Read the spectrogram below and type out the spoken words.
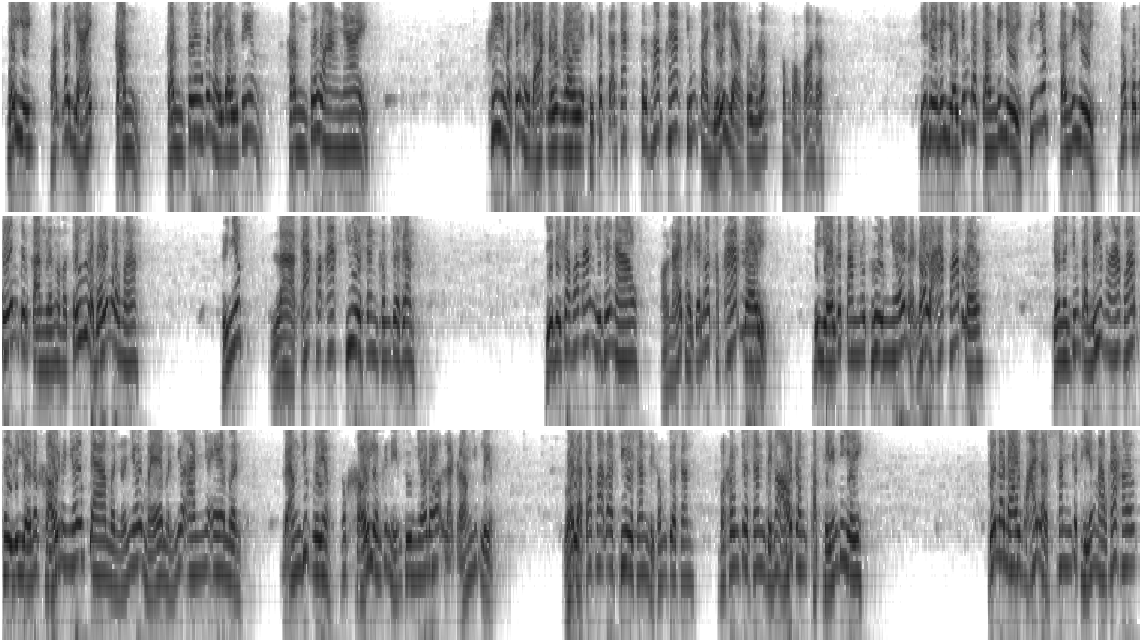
Bởi vì Phật đã dạy cần cần tu cái này đầu tiên, cần tu hàng ngày. Khi mà cái này đạt được rồi thì tất cả các cái pháp khác chúng ta dễ dàng tu lắm, không còn có nữa. Vậy thì bây giờ chúng ta cần cái gì? Thứ nhất, cần cái gì? Nó có bốn cái cần lần mà tứ là bốn lận mà. Thứ nhất là các pháp ác chưa sanh không cho sanh. Vậy thì các pháp ác như thế nào? Hồi nãy thầy có nói thập ác rồi. Bây giờ cái tâm nó thương nhớ này, nó là ác pháp rồi. Cho nên chúng ta biết nó ác pháp thì bây giờ nó khởi, nó nhớ cha mình, nó nhớ mẹ mình, nhớ anh, nhớ em mình. Đoạn dứt liền, nó khởi lên cái niệm thương nhớ đó là đoạn dứt liền. Gọi là các pháp ác chưa sanh thì không cho sanh. Mà không cho sanh thì nó ở trong thập thiện cái gì? Chứ nó đâu phải là sanh cái thiện nào khác hơn.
